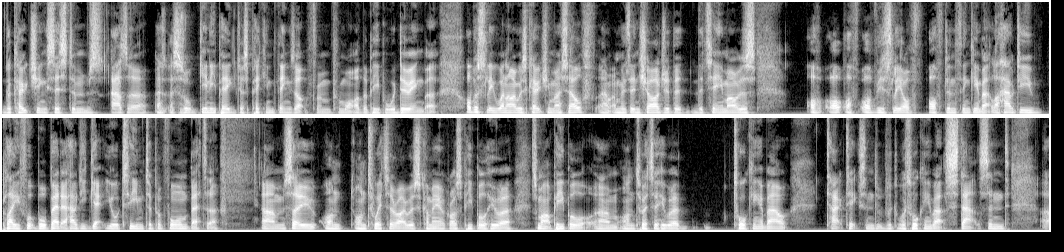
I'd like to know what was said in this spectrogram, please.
the coaching systems as a, as a sort of guinea pig, just picking things up from, from what other people were doing. But obviously, when I was coaching myself um, and was in charge of the, the team, I was obviously often thinking about like how do you play football better? How do you get your team to perform better? Um, so on on Twitter, I was coming across people who are smart people um, on Twitter who were talking about tactics and we're talking about stats. And uh,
